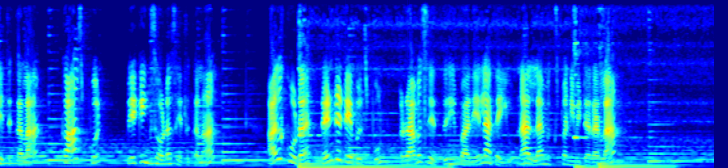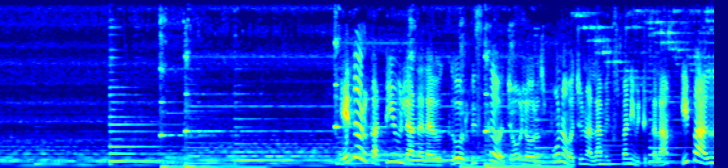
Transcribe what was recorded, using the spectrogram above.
சேர்த்துக்கலாம். கால் ஸ்பூன் பேக்கிங் சோடா சேர்த்துக்கலாம். அது கூட ரெண்டு டேபிள் ஸ்பூன் ரவை சேர்த்து இப்போ அது எல்லாத்தையும் நல்லா மிக்ஸ் பண்ணி விட்டுறலாம். எந்த ஒரு கட்டியும் இல்லாத அளவுக்கு ஒரு விஸ்கை வச்சோ இல்லை ஒரு ஸ்பூனை வச்சோ நல்லா மிக்ஸ் பண்ணி விட்டுக்கலாம். இப்போ அது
